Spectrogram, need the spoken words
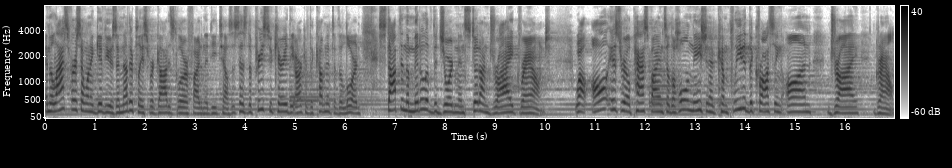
And the last verse I want to give you is another place where God is glorified in the details. It says, The priest who carried the ark of the covenant of the Lord stopped in the middle of the Jordan and stood on dry ground while all Israel passed by until the whole nation had completed the crossing on dry ground.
